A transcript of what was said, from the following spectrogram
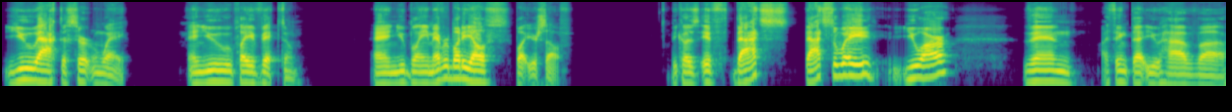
you act a certain way and you play victim and you blame everybody else but yourself. Because if that's that's the way you are, then I think that you have uh,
